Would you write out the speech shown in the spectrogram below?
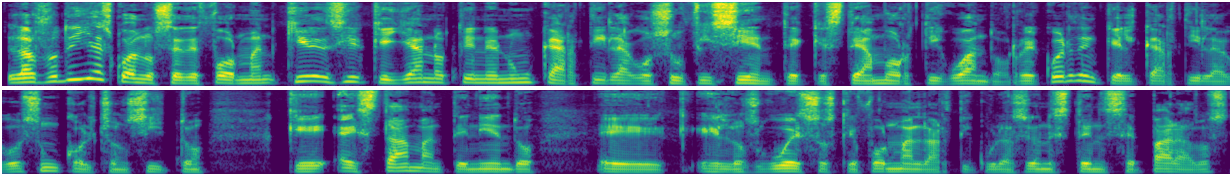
Las rodillas cuando se deforman quiere decir que ya no tienen un cartílago suficiente que esté amortiguando. Recuerden que el cartílago es un colchoncito que está manteniendo eh, que los huesos que forman la articulación estén separados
